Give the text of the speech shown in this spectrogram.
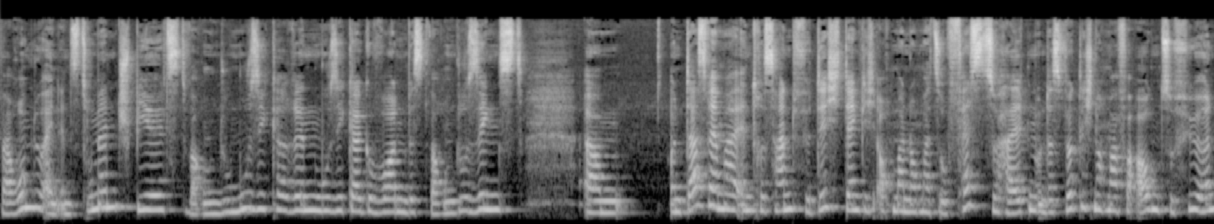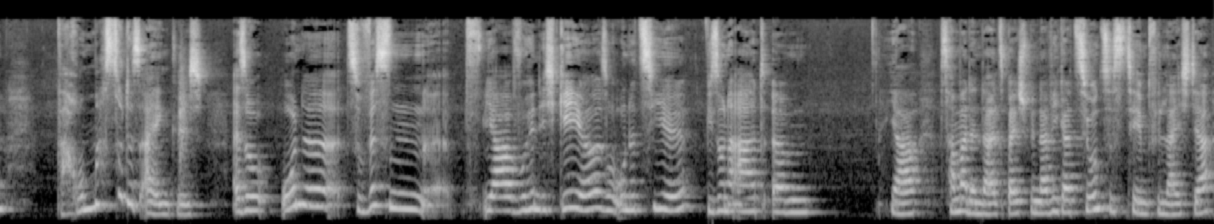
warum du ein Instrument spielst, warum du Musikerin, Musiker geworden bist, warum du singst. Ähm, und das wäre mal interessant für dich, denke ich, auch mal nochmal so festzuhalten und das wirklich nochmal vor Augen zu führen. Warum machst du das eigentlich? Also ohne zu wissen, äh, ja, wohin ich gehe, so ohne Ziel, wie so eine Art ähm, ja, was haben wir denn da als Beispiel? Navigationssystem vielleicht, ja.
